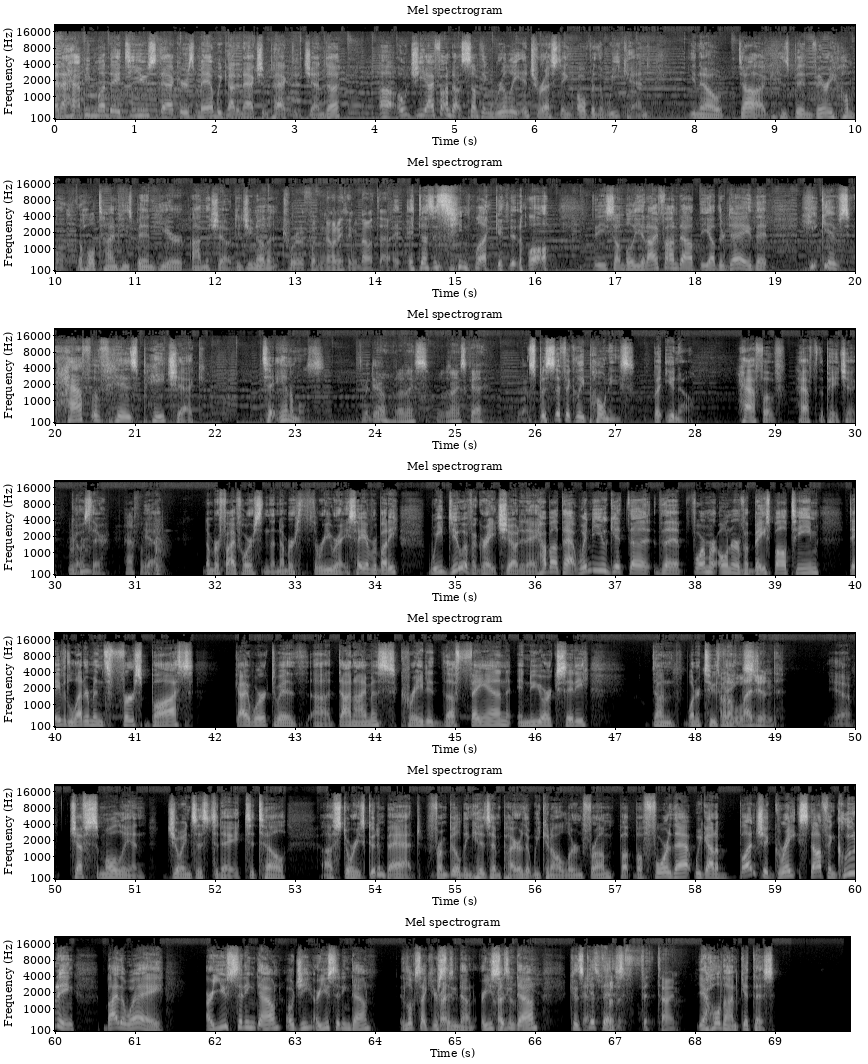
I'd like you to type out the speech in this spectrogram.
And a happy Monday to you, Stackers. Man, we got an action packed agenda. Uh, oh, gee, I found out something really interesting over the weekend. You know, Doug has been very humble the whole time he's been here on the show. Did you know that? Truth. Wouldn't know anything about that. It- It doesn't seem like it at all that he's humble. Yet I found out the other day that he gives half of his paycheck to animals, I do. Oh, what a nice, what a nice guy. specifically ponies. But you know, half of half the paycheck mm-hmm. goes there. Half of Yeah. it. Number five horse in the number three race. Hey, everybody. We do have a great show today. How about that? When do you get the the former owner of a baseball team, David Letterman's first boss? Guy worked with uh, Don Imus, created The Fan in New York City, done one or two Kind things. of a legend. Yeah. Jeff Smulyan joins us today to tell uh, stories, good and bad, from building his empire that we can all learn from. But before that, we got a bunch of great stuff, including, by the way, are you sitting down? OG, are you sitting down? It looks like you're Pres- sitting down. Are you sitting down? Because Yes, get for the this. fifth time. Yeah, hold on. Get this.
